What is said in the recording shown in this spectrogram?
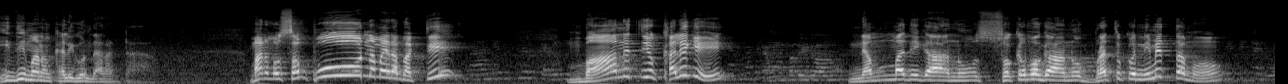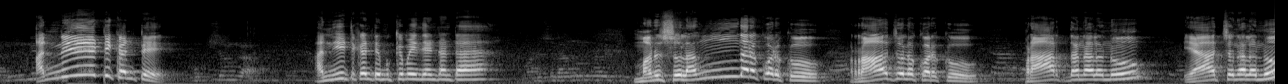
ఇది మనం కలిగి ఉండాలంట. మనము సంపూర్ణమైన భక్తి మానిత్యు కలిగి నెమ్మదిగాను సుఖముగాను బ్రతుకు నిమిత్తము అన్నిటికంటే అన్నిటికంటే ముఖ్యమైనది ఏంటంట? మనుషులందరి కొరకు రాజుల కొరకు ప్రార్థనలను యాచనలను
